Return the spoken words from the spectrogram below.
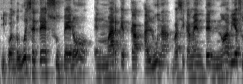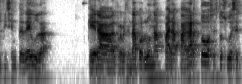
Y cuando UST superó en market cap a Luna, básicamente no había suficiente deuda que era representada por Luna para pagar todos estos UST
